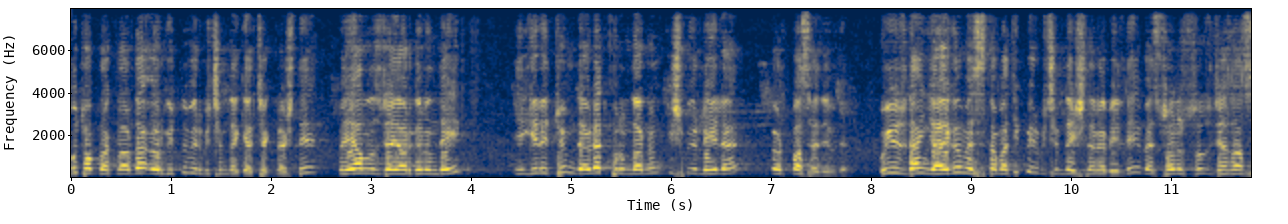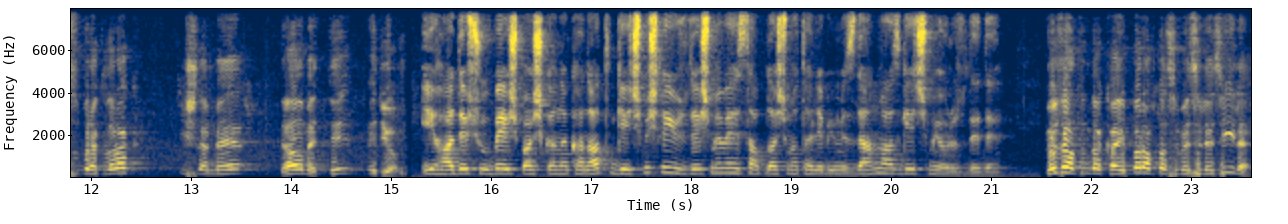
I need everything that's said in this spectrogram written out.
bu topraklarda örgütlü bir biçimde gerçekleşti ve yalnızca yargının değil, ilgili tüm devlet kurumlarının işbirliğiyle örtbas edildi. Bu yüzden yaygın ve sistematik bir biçimde işlenebildi ve sonuçsuz cezasız bırakılarak işlenmeye devam etti, ediyor. İHAD Şube Eş Başkanı Kanat, geçmişle yüzleşme ve hesaplaşma talebimizden vazgeçmiyoruz dedi. Gözaltında Kayıplar Haftası vesilesiyle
